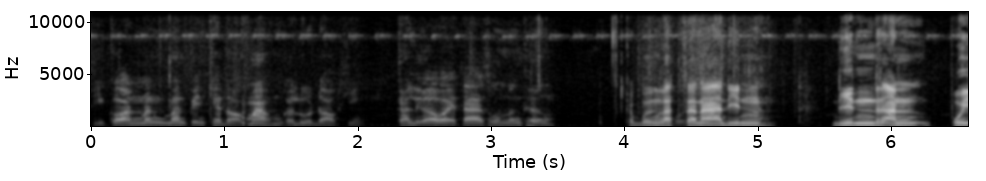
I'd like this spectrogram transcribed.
ปีก้อนมันมันเป็นแค่ดอกมากผมก็รูดดอกทิ้งก็เหลือเอาไว้ตาทุ่มทั้งเทิงก็เบิ่งลักษณะดิน ดินอันปุ๋ย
